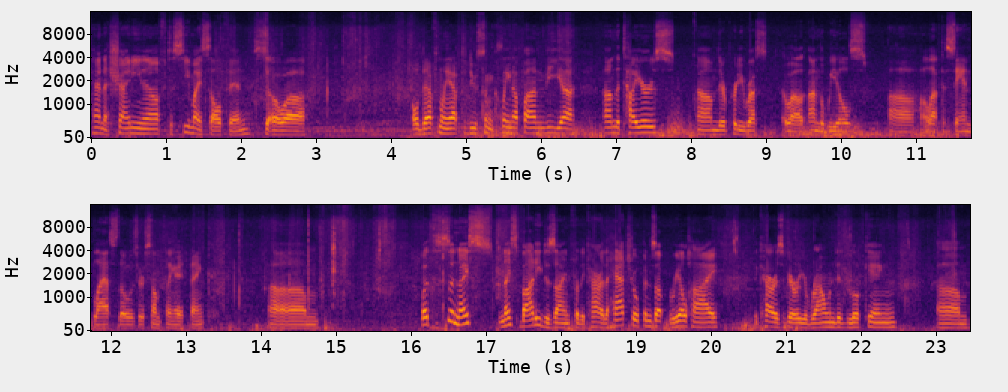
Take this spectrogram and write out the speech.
kind of shiny enough to see myself in. So uh, I'll definitely have to do some cleanup on the uh, on the tires. Um, they're pretty rust, well, on the wheels. Uh, I'll have to sandblast those or something, I think. Um, but this is a nice, nice body design for the car. The hatch opens up real high. The car is very rounded looking. Um,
